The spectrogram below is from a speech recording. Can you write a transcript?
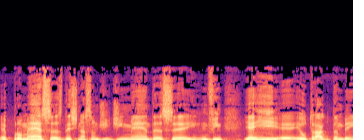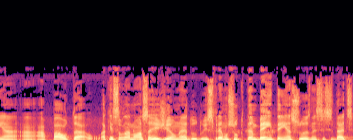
é, promessas, destinação de, de emendas, é, enfim. E aí é, eu trago também a, a, a, pauta, a questão da nossa região, né, do, do extremo sul, que também tem as suas necessidades.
